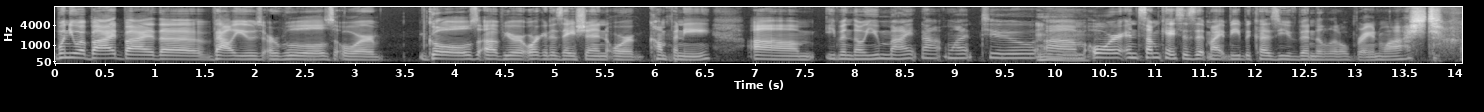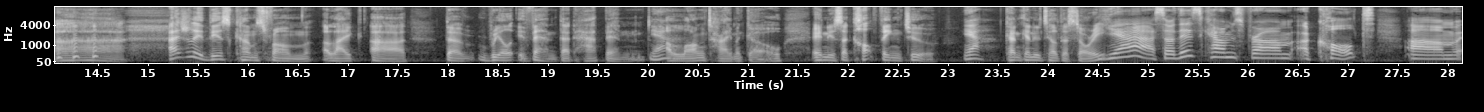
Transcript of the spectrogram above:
when you abide by the values or rules or goals of your organization or company, um, even though you might not want to, um, or in some cases it might be because you've been a little brainwashed. ah actually this comes from like uh the real event that happened Yeah. a long time ago and it's a cult thing too yeah. can can you tell the story Yeah, so this comes from a cult um,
